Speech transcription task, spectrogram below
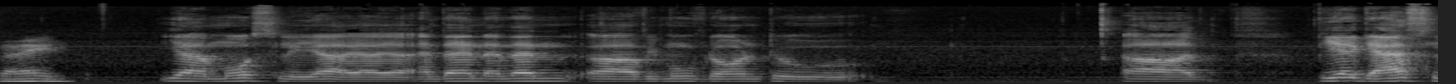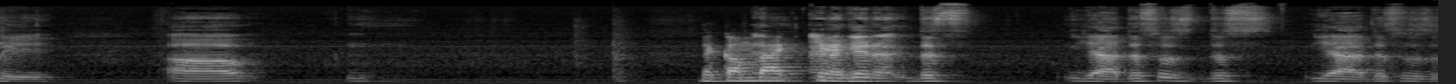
right? yeah, mostly, yeah, yeah, yeah. And then and then uh, we moved on to uh, Pierre Gasly. The comeback and, and again, uh, this, yeah, this was this, yeah, this was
